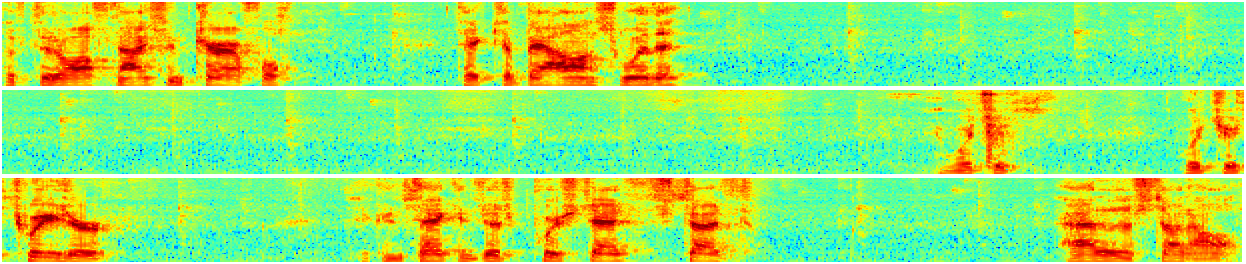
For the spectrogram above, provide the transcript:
lift it off nice and careful. Take the balance with it. And with your, with your tweezer, you can take and just push that stud out of the stud hole.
